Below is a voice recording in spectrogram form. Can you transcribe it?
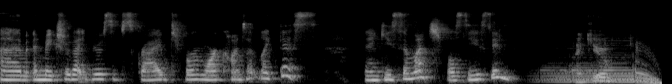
Um, and make sure that you're subscribed for more content like this. Thank you so much. We'll see you soon. Thank you.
